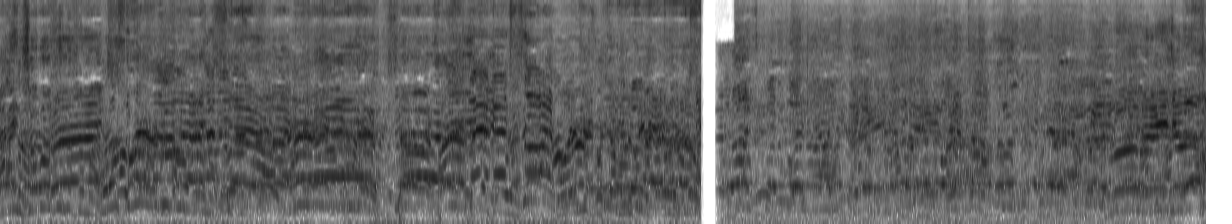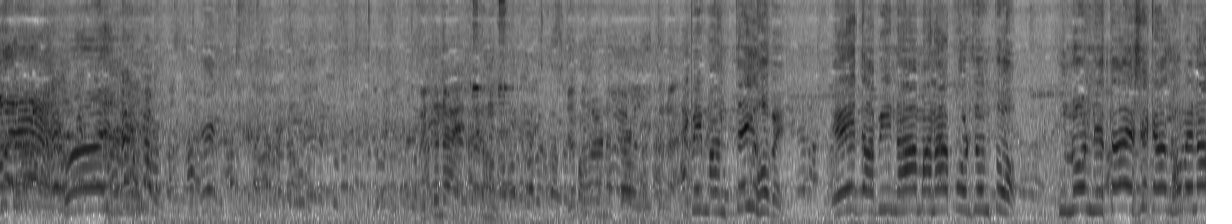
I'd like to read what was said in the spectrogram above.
আইন মানতেই হবে। এই দাবি না মানা পর্যন্ত কোনো নেতা এসে কাজ হবে না।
